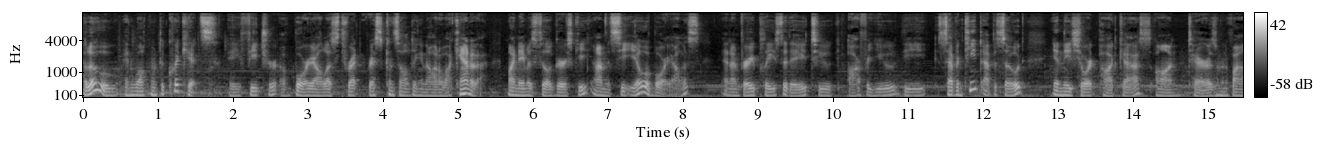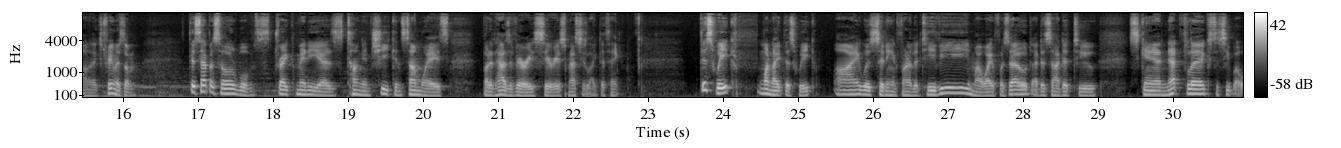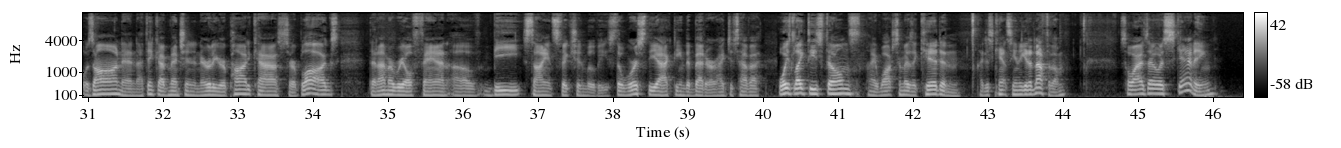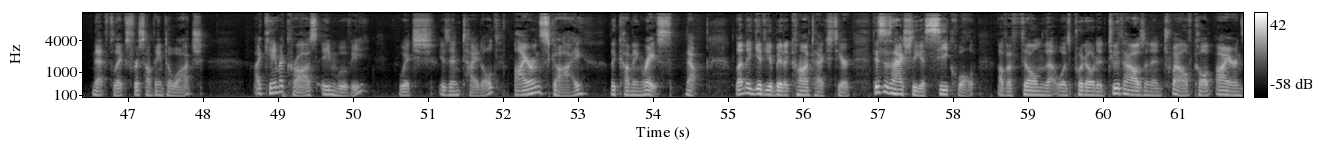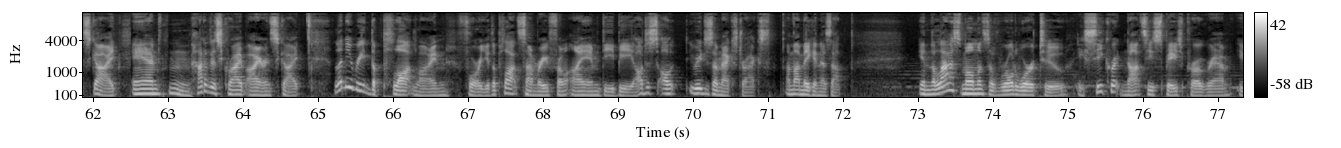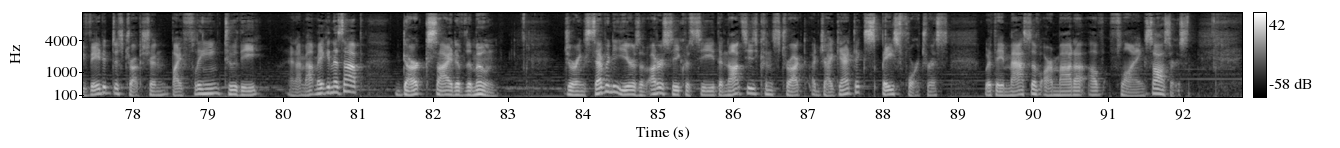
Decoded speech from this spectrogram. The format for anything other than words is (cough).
Hello, and welcome to Quick Hits, a feature of Borealis Threat Risk Consulting in Ottawa, Canada. My name is Phil Gurski. I'm the CEO of Borealis, and I'm very pleased today to offer you the 17th episode in these short podcasts on terrorism and violent extremism. This episode will strike many as tongue in cheek in some ways, but it has a very serious message, I like to think. This week, one night this week, I was sitting in front of the TV, my wife was out. I decided to scan Netflix to see what was on, and I think I've mentioned in earlier podcasts or blogs that I'm a real fan of B science fiction movies. The worse the acting, the better. I just have a always liked these films. I watched them as a kid and I just can't seem to get enough of them. So as I was scanning Netflix for something to watch, I came across a movie which is entitled Iron Sky: The Coming Race. Now, let me give you a bit of context here. This is actually a sequel of a film that was put out in 2012 called Iron Sky. And hmm, how to describe Iron Sky? Let me read the plot line for you, the plot summary from IMDb. I'll just I'll read you some extracts. I'm not making this up. In the last moments of World War II, a secret Nazi space program evaded destruction by fleeing to the, and I'm not making this up, dark side of the moon. During 70 years of utter secrecy, the Nazis construct a gigantic space fortress with a massive armada of flying saucers.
